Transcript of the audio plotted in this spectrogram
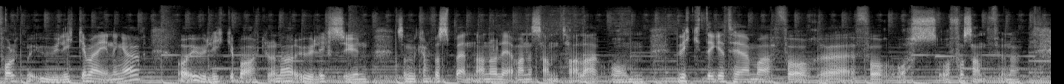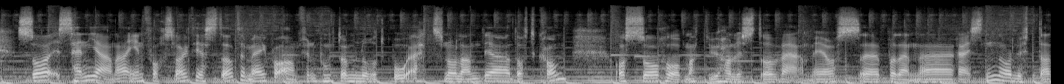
folk med ulike meninger og ulike bakgrunner, ulikt syn, som vi kan få spennende og levende samtaler om viktige temaer for, eh, for, oss og for samfunnet. Så send gjerne inn forslag til gjester til meg på arnfinn.nordbo.norlandia.com. Og så håper vi at du har lyst til å være med oss på denne reisen og lytte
